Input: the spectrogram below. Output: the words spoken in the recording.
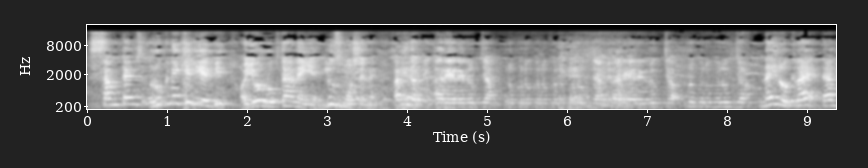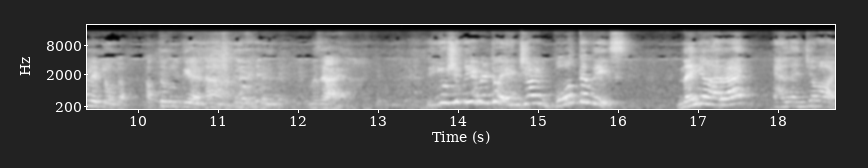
Sometimes रुकने के लिए भी और यो रुकता नहीं है लूज मोशन है अभी तो अरे अरे रुक जा रुक रुक रुक रुक रुक जा अरे अरे रुक जा रुक रुक रुक जा नहीं रुक रहा है टैबलेट लूँगा अब तो रुक गया ना मज़ा आया you should be able to enjoy both the ways नहीं आ रहा है I'll enjoy.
